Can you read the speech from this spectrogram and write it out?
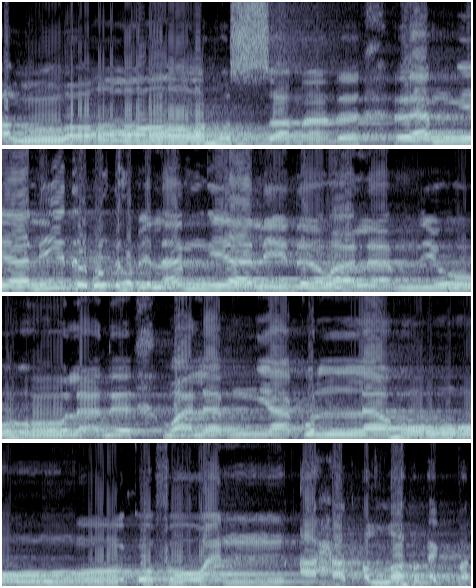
আল্লাহসামাদ ল্যাম ইয়ালিদ বলতে হবে ল্যাম ইয়ালিদ ওয়ালাম ইউলাদ ওয়ালাম ইয়াকুল্লাহু কুফুয়ান আহাদ, আল্লাহ একবার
